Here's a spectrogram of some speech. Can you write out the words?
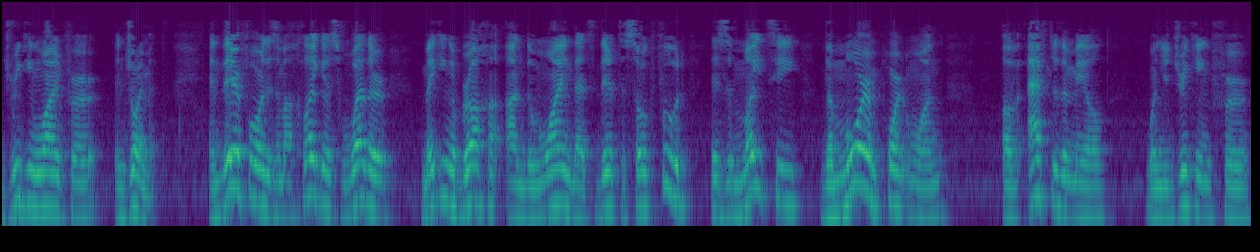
drinking wine for enjoyment. And therefore, there's a machlekes whether making a bracha on the wine that's there to soak food is a mighty, the more important one of after the meal when you're drinking for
